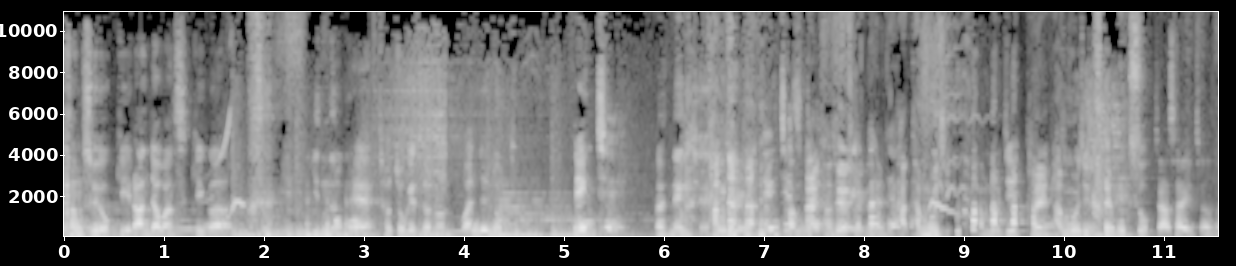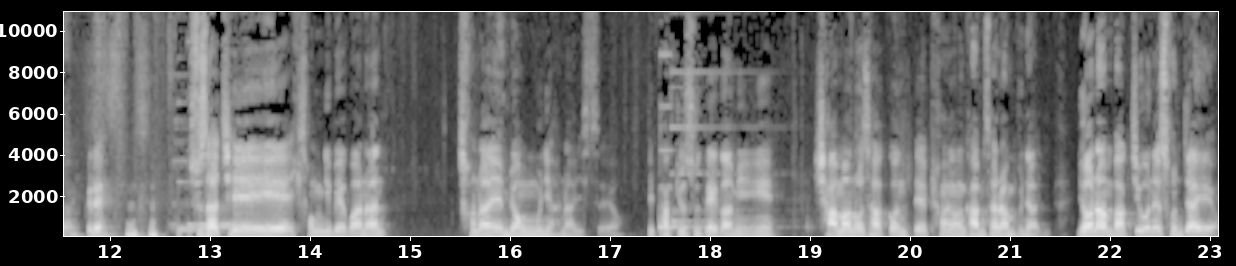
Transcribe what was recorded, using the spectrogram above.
탕수육기 란자완스키가 좀 이- 있는데 저쪽에서는 완전히 없어. 냉채. 아, 냉채. 탕수육. 냉채 아니, 탕수육. 색깔도 다-. 단무지. 단무지? 네, 단무지. 칼국수. 짜사이, 짜사이. 그래. 추사체의 성립에 관한 천하의 명문이 하나 있어요. 이 박규수 대감이 샤마노 사건 때 평양 감사를 한 분야. 연안 박지원의 손자예요.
